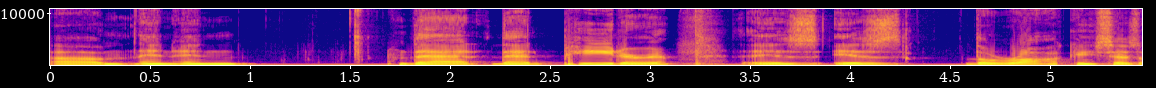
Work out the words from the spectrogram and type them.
um, and and that that Peter is is the rock. He says,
